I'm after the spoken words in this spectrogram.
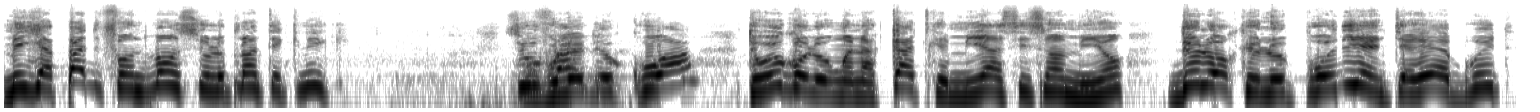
Mais il n'y a pas de fondement sur le plan technique. Si vous, vous voulez de quoi tokoki kolongwa na 4 milliards 600 millions dès lors que le produit intérieur brut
